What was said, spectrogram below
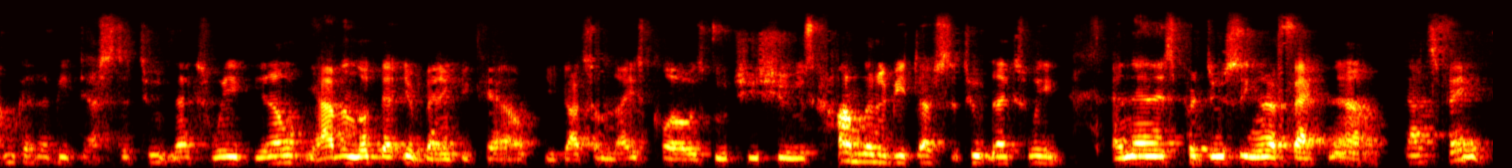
I'm going to be destitute next week. You know, you haven't looked at your bank account. You got some nice clothes, Gucci shoes. I'm going to be destitute next week. And then it's producing an effect now. That's faith.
